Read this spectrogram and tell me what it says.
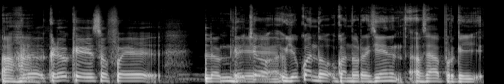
Ajá. Creo, creo que eso fue lo que. De hecho, yo cuando, cuando recién, o sea, porque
